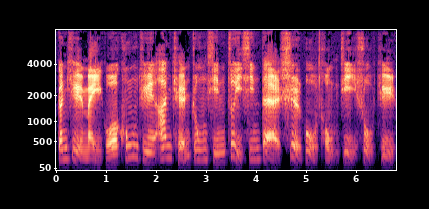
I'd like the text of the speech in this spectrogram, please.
根据美国空军安全中心最新的事故统计数据。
